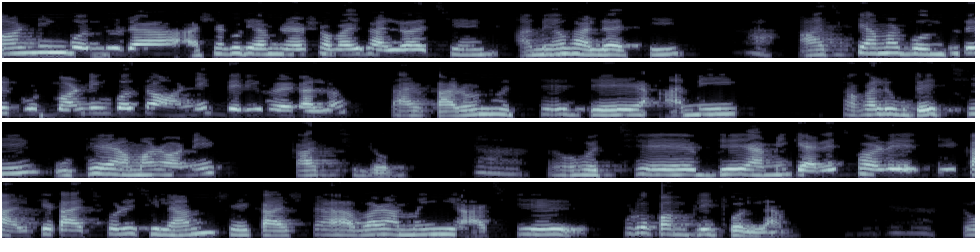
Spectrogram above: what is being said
মর্নিং, বন্ধুরা। আশা করি আপনারা সবাই ভালো আছেন। আমিও ভালো আছি। আজকে আমার বন্ধুদের গুড মর্নিং বলতে অনেক দেরি হয়ে গেল। তার কারণ হচ্ছে যে, আমি সকালে উঠেছি, উঠে আমার অনেক কাজ ছিল। হচ্ছে যে, আমি গ্যারেজ ঘরে যে, কালকে কাজ করেছিলাম, সেই কাজটা আবার আমি আজকে পুরো কমপ্লিট করলাম। তো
